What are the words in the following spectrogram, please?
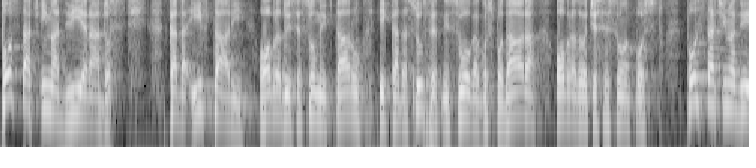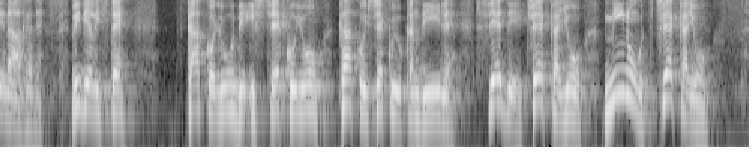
Postač ima dvije radosti. Kada iftari, obraduje se svome iftaru i kada susretni svoga gospodara, obradovat će se svome postu. Postač ima dvije nagrade. Vidjeli ste kako ljudi iščekuju, kako iščekuju kandilje. Sjede, čekaju, minut čekaju.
